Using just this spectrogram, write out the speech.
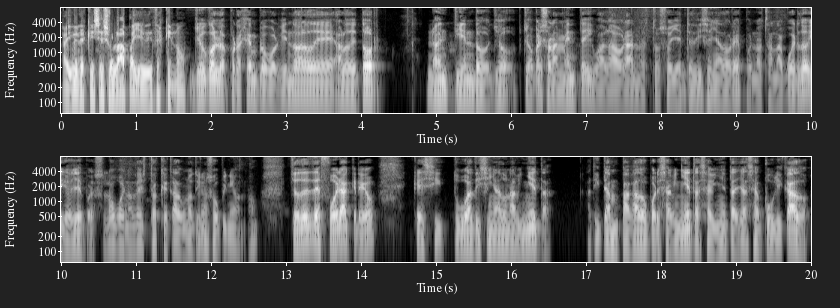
Hay veces que se solapa y hay veces que no. Yo, con por ejemplo, volviendo a lo de, a lo de Thor, no entiendo, yo, yo personalmente, igual ahora nuestros oyentes diseñadores pues no están de acuerdo y oye, pues lo bueno de esto es que cada uno tiene su opinión, ¿no? Yo desde fuera creo que si tú has diseñado una viñeta, a ti te han pagado por esa viñeta, esa viñeta ya se ha publicado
